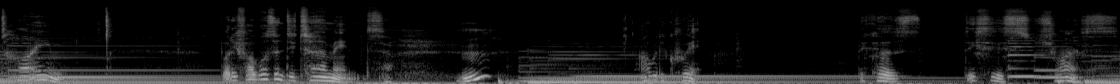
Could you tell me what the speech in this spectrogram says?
time but if I wasn't determined, hmm, I would have quit. Because this is stress.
